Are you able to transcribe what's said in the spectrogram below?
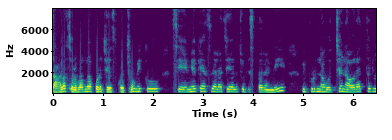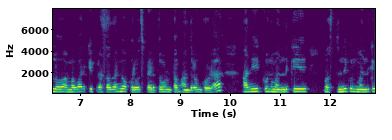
చాలా సులభంగా కూడా చేసుకోవచ్చు. మీకు సేమియా కేసులు ఎలా చేయాలో చూపిస్తానండి. ఇప్పుడు నా వచ్చే నవరాత్రుల్లో అమ్మవారికి ప్రసాదంగా ఒక రోజు పెడుతూ ఉంటాం అందరం కూడా. అది కొన్ని మందికి వస్తుంది కొన్ని మందికి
